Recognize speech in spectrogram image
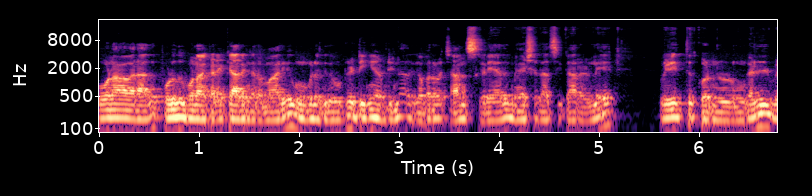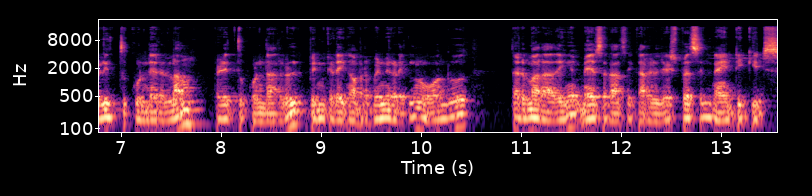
போனால் வராது பொழுது போனால் கிடைக்காதுங்கிற மாதிரி உங்களுக்கு இது விட்டுட்டீங்க அப்படின்னா அதுக்கப்புறம் சான்ஸ் கிடையாது. மேஷராசிக்காரர்களே விழித்து கொள்ளுங்கள். விழித்து கொண்டரெல்லாம் பிழைத்து கொண்டார்கள். பெண் கிடைக்கும் அப்புறம் பெண் கிடைக்கும் ஒன்று தடுமாறாதீங்க. மேச ராசிக்காரர்கள் எஸ்பெஷலி நைன்டி கிட்ஸ்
